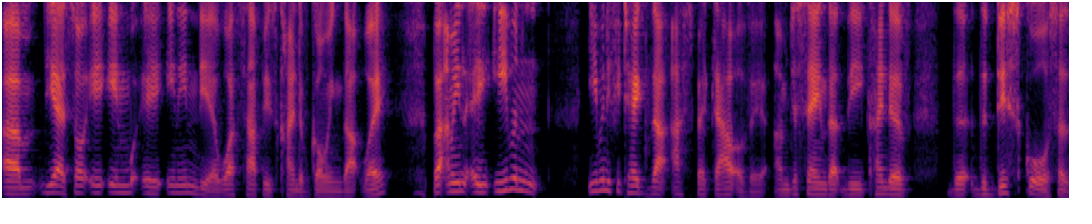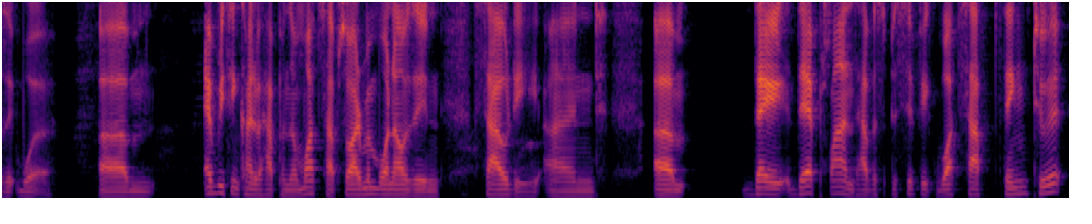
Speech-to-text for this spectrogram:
um, yeah. So in in India, WhatsApp is kind of going that way. But I mean, even even if you take that aspect out of it, I'm just saying that the kind of the the discourse, as it were, um, everything kind of happens on WhatsApp. So I remember when I was in Saudi and um, they their plans have a specific WhatsApp thing to it.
